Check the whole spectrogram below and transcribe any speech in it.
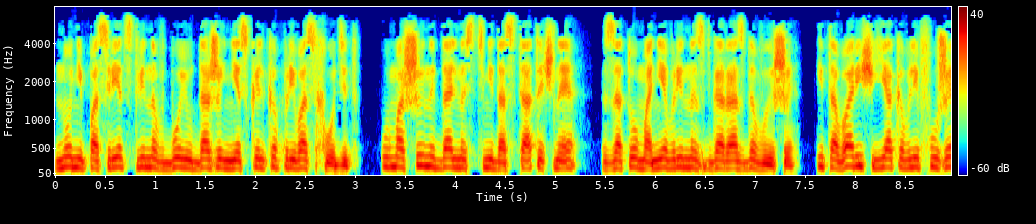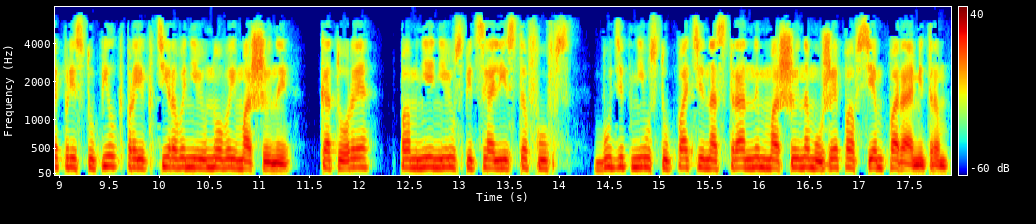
но непосредственно в бою даже несколько превосходит. У машины дальность недостаточная, зато маневренность гораздо выше. И товарищ Яковлев уже приступил к проектированию новой машины, которая, по мнению специалистов УФС, будет не уступать иностранным машинам уже по всем параметрам.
